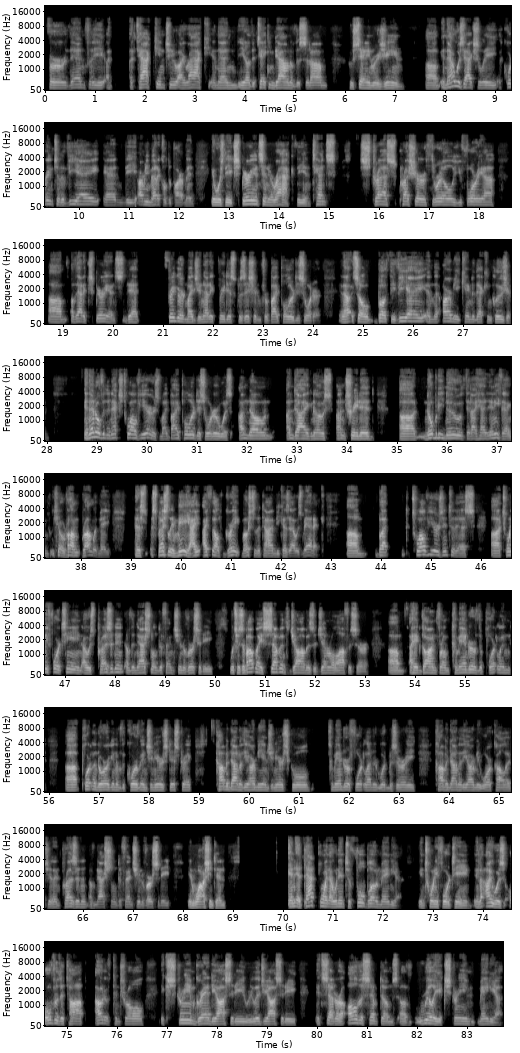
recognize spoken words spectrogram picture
for then for the uh, attack into Iraq, and then you know the taking down of the Saddam Hussein regime. Um, and that was actually, according to the VA and the Army Medical Department, it was the experience in Iraq, the intense stress, pressure, thrill, euphoria um, of that experience that triggered my genetic predisposition for bipolar disorder. And I, so both the VA and the Army came to that conclusion. And then over the next 12 years, my bipolar disorder was unknown, undiagnosed, untreated. Uh, nobody knew that I had anything you know wrong wrong with me, and especially me. I, I felt great most of the time because I was manic. Um, but 12 years into this, uh, 2014, I was president of the National Defense University, which is about my seventh job as a general officer. Um, I had gone from commander of the Portland, uh, Portland, Oregon of the Corps of Engineers District, commandant of the Army Engineer School, commander of Fort Leonard Wood, Missouri, commandant of the Army War College, and then president of National Defense University in Washington. And at that point, I went into full blown mania in 2014. And I was over the top, out of control, extreme grandiosity, religiosity, etc. All the symptoms of really extreme mania.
